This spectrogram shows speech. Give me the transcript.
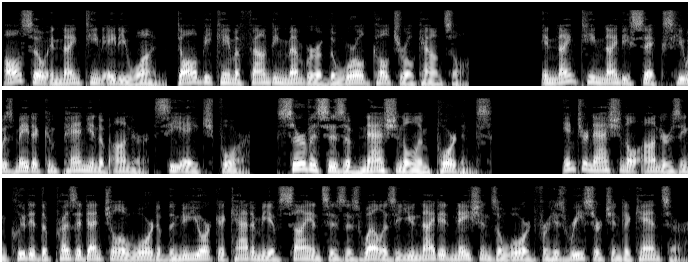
Also in 1981, Doll became a founding member of the World Cultural Council. In 1996 he was made a Companion of Honour for "...services of national importance." International honors included the Presidential Award of the New York Academy of Sciences as well as a United Nations Award for his research into cancer.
